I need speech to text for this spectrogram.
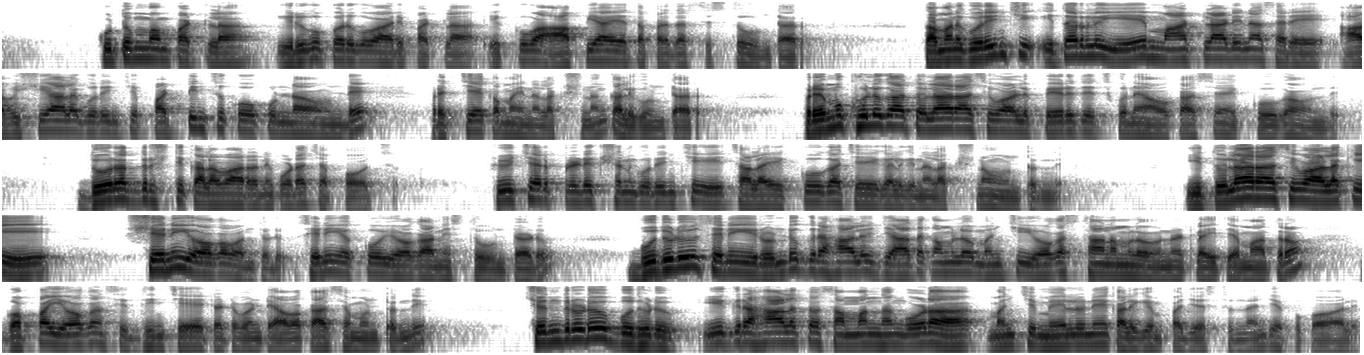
కుటుంబం పట్ల ఇరుగు పొరుగు వారి పట్ల ఎక్కువ ఆప్యాయత ప్రదర్శిస్తూ ఉంటారు. తమను గురించి ఇతరులు ఏం మాట్లాడినా సరే ఆ విషయాల గురించి పట్టించుకోకుండా ఉండే ప్రత్యేకమైన లక్షణం కలిగి ఉంటారు. ప్రముఖులుగా తులారాశి వాళ్ళు పేరు తెచ్చుకునే అవకాశం ఎక్కువగా ఉంది. దూరదృష్టి కలవారని కూడా చెప్పవచ్చు. ఫ్యూచర్ ప్రిడిక్షన్ గురించి చాలా ఎక్కువగా చేయగలిగిన లక్షణం ఉంటుంది. ఈ తులారాశి వాళ్ళకి శని యోగవంతుడు. శని ఎక్కువ యోగాన్ని ఇస్తూ ఉంటాడు. బుధుడు శని రెండు గ్రహాలు జాతకంలో మంచి యోగ స్థానంలో ఉన్నట్లయితే మాత్రం గొప్ప యోగం సిద్ధించేటటువంటి అవకాశం ఉంటుంది. చంద్రుడు బుధుడు ఈ గ్రహాలతో సంబంధం కూడా మంచి మేలునే కలిగింపజేస్తుందని చెప్పుకోవాలి.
